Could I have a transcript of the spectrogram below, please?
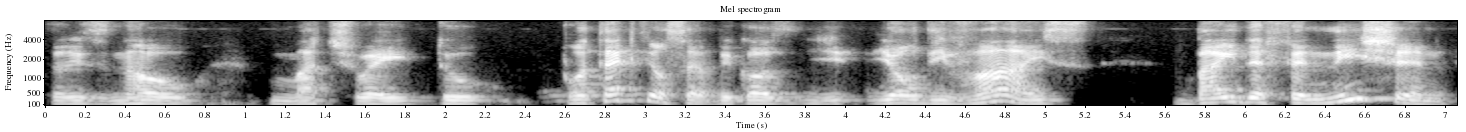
there is no much way to protect yourself because y- your device, by definition,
